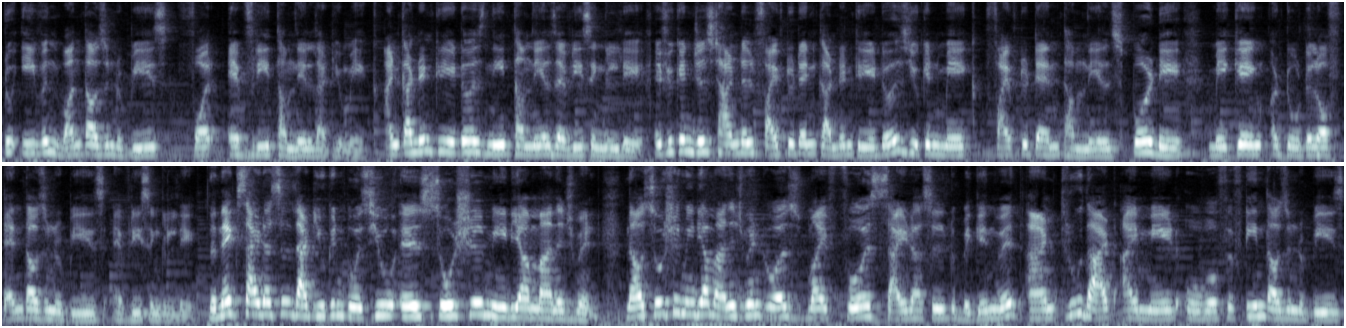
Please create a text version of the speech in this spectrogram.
to even 1000 rupees for every thumbnail that you make. And content creators need thumbnails every single day. If you can just handle 5 to 10 content creators, you can make 5 to 10 thumbnails per day, making a total of 10,000 rupees every single day. The next side hustle that you can pursue is social media management. Now, social media management was my first side hustle to begin with, and through that, I made over 15,000 rupees.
